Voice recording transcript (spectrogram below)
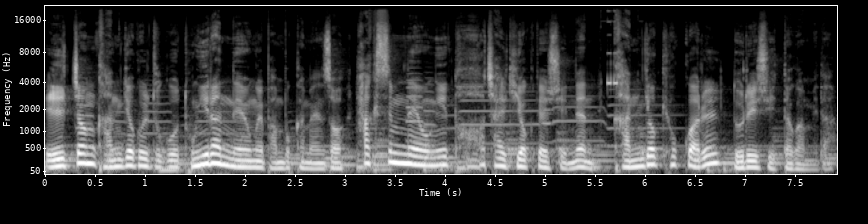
일정 간격을 두고 동일한 내용을 반복하면서 학습 내용이 더 잘 기억될 수 있는 간격 효과를 누릴 수 있다고 합니다.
